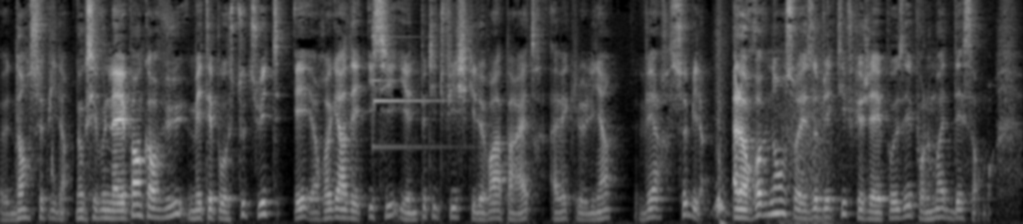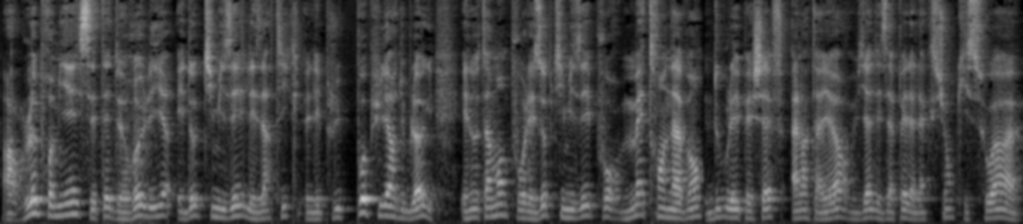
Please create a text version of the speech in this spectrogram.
euh, dans ce bilan. Donc si vous ne l'avez pas encore vu, mettez pause tout de suite et regardez ici, il y a une petite fiche qui devra apparaître avec le lien vers ce bilan. Alors revenons sur les objectifs que j'avais posés pour le mois de décembre. Alors le premier, c'était de relire et d'optimiser les articles les plus populaires du blog et notamment pour les optimiser pour mettre en avant WP Chef à l'intérieur via des appels à l'action qui soient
